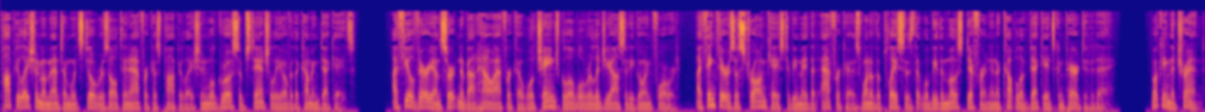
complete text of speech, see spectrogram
population momentum would still result in Africa's population will grow substantially over the coming decades. I feel very uncertain about how Africa will change global religiosity going forward. I think there is a strong case to be made that Africa is one of the places that will be the most different in a couple of decades compared to today. Booking the trend.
